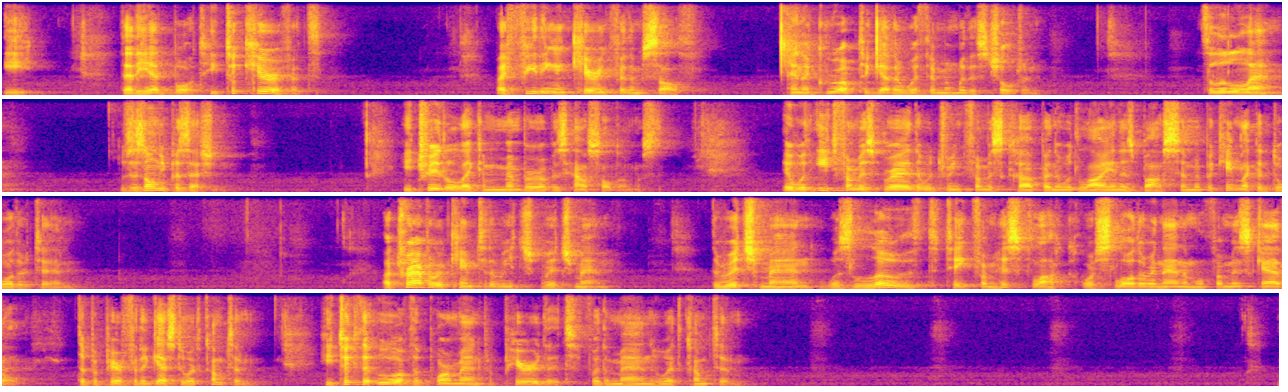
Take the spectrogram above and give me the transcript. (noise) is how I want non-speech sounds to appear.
E, that he had bought. He took care of it by feeding and caring for himself, and it grew up together with him and with his children. It's a little lamb. It was his only possession. He treated it like a member of his household almost. It would eat from his bread, it would drink from his cup, and it would lie in his bosom. It became like a daughter to him. A traveler came to the rich, rich man. The rich man was loath to take from his flock or slaughter an animal from his cattle to prepare for the guest who had come to him. He took the ewe of the poor man, prepared it for the man who had come to him.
